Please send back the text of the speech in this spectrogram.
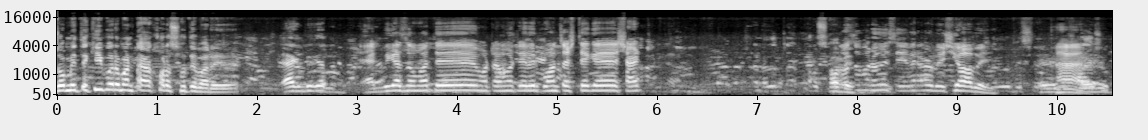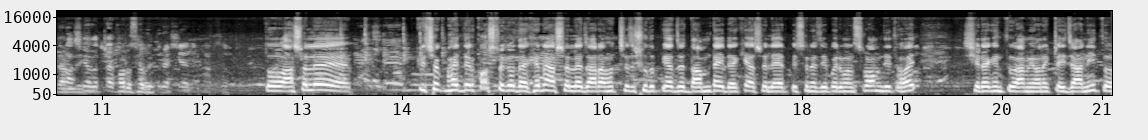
জমিতে কি পরিমাণ টাকা খরচ হতে পারে? এক বিঘা এক বিঘা জমাতে মোটামুটি এবার পঞ্চাশ থেকে ষাট। খরচ হবে। গতবার হয়েছে এবার আরও বেশি হবে। হ্যাঁ। আশি হাজার টাকা খরচ হবে তো আসলে কৃষক ভাইদের কষ্ট কেউ দেখে না। আসলে যারা হচ্ছে যে শুধু পেঁয়াজের দামটাই দেখে আসলে এর পিছনে যে পরিমাণ শ্রম দিতে হয় সেটা কিন্তু আমি অনেকটাই জানি। তো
